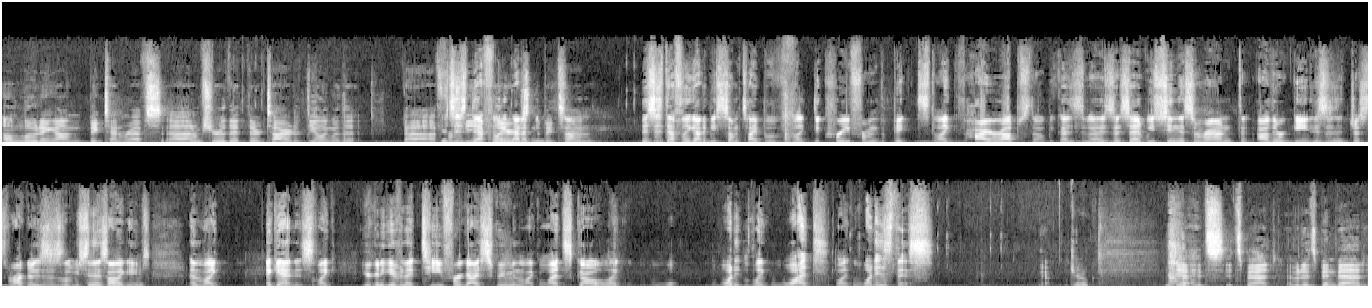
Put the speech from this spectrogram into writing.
unloading on Big Ten refs. Uh, I'm sure that they're tired of dealing with it uh, This from has being definitely got players to in the be Big some. Ten. This has definitely got to be some type of like decree from the big like higher ups though, because as I said, we've seen this around other games. This isn't just Rutgers. This is we've seen this other games, and like again, it's like you're gonna give in a T for a guy screaming like "Let's go!" Like wh- what? Like what? Like what is this? Joke. yeah, it's it's bad, but it's been bad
